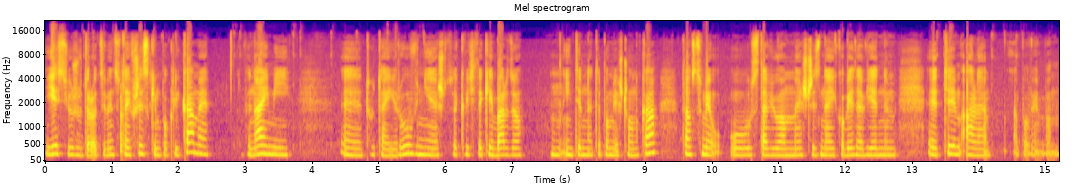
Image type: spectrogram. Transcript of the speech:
Jest już w drodze, więc tutaj wszystkim poklikamy. Wynajmij. Y, tutaj również, tak wiecie, takie bardzo intymne te pomieszczonka. Tam w sumie ustawiłam mężczyznę i kobietę w jednym y, tym, ale a powiem wam,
